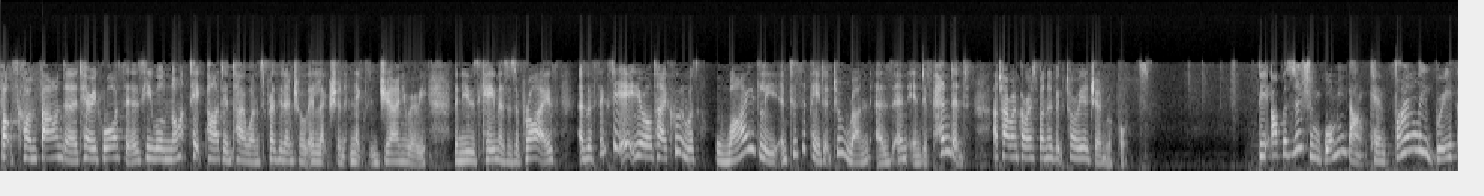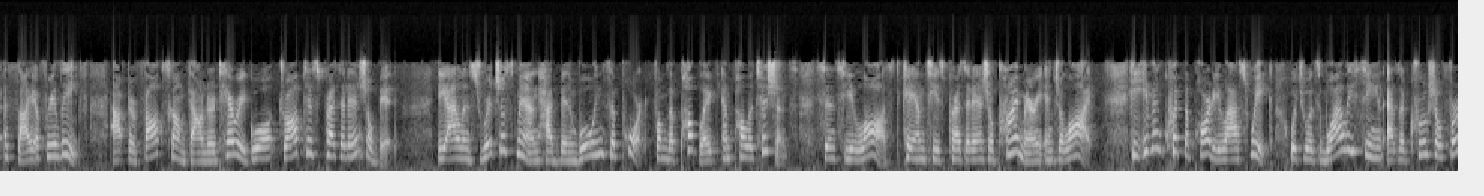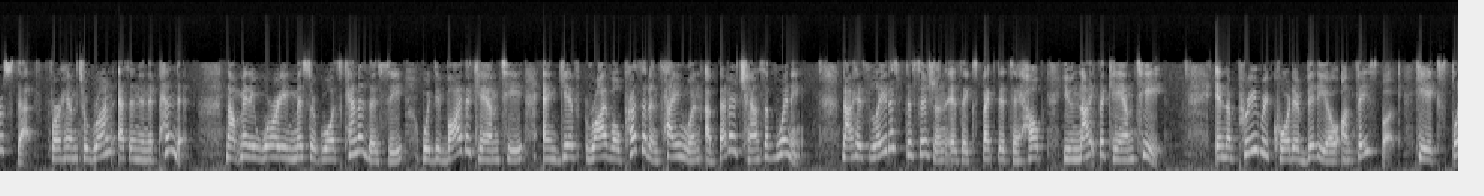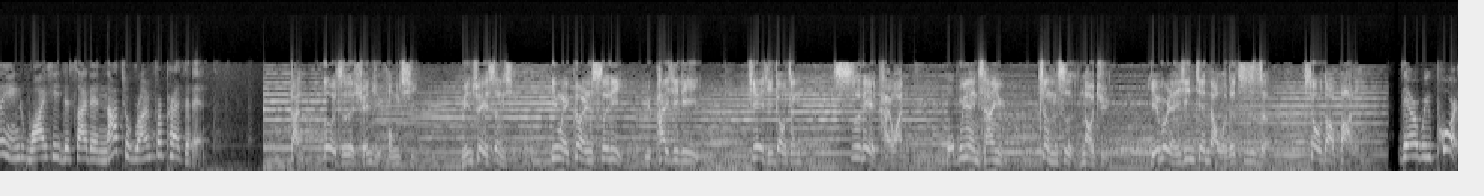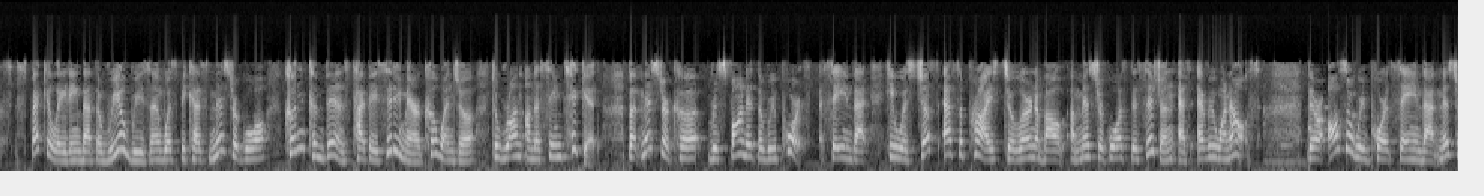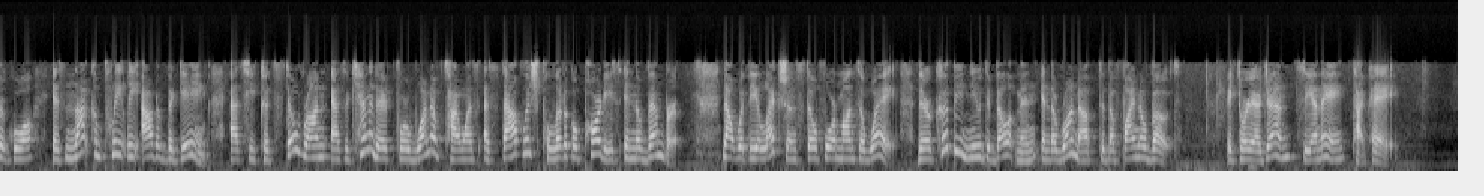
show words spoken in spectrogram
Foxconn founder Terry Gou says he will not take part in Taiwan's presidential election next January. The news came as a surprise, as the 68-year-old tycoon was widely anticipated to run as an independent. Our Taiwan correspondent Victoria Jen reports. The opposition Kuomintang can finally breathe a sigh of relief after Foxconn founder Terry Gou dropped his presidential bid. The island's richest man had been wooing support from the public and politicians since he lost KMT's presidential primary in July. He even quit the party last week, which was widely seen as a crucial first step for him to run as an independent. Now, many worry Mr. Gou's candidacy would divide the KMT and give rival President Tsai Ing-wen a better chance of winning. Now, his latest decision is expected to help unite the KMT. In a pre-recorded video on Facebook, he explained why he decided not to run for president. 但恶质的选举风气，民粹盛行，因为个人私利与派系利益、阶级斗争撕裂台湾。我不愿参与政治闹剧，也不忍心见到我的支持者受到霸凌。 There are reports speculating that the real reason was because Mr. Gou couldn't convince Taipei City Mayor Ko Wen-je to run on the same ticket. But Mr. Ke responded the reports saying that he was just as surprised to learn about uh, Mr. Gou's decision as everyone else. There are also reports saying that Mr. Gou is not completely out of the game, as he could still run as a candidate for one of Taiwan's established political parties in November. Now, with the election still four months away, there could be new development in the run-up to the final vote. Victoria Jen, CNA, Taipei.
